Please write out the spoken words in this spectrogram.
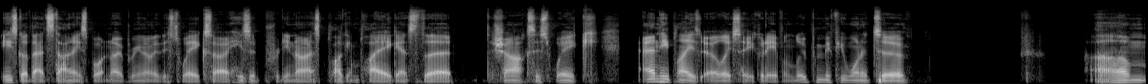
He's got that starting spot no Brimo this week, so he's a pretty nice plug and play against the the Sharks this week. And he plays early, so you could even loop him if you wanted to. Um,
